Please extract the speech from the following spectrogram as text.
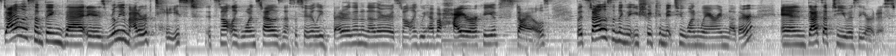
Style is something that is really a matter of taste. It's not like one style is necessarily better than another. It's not like we have a hierarchy of styles, but style is something that you should commit to one way or another, and that's up to you as the artist.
